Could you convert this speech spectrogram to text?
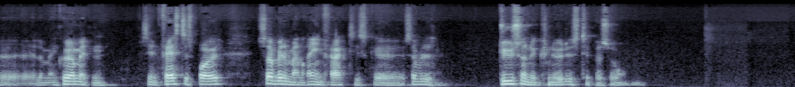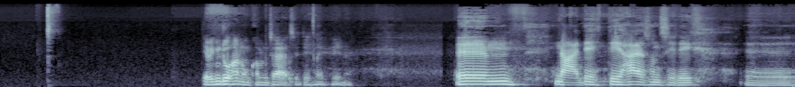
øh, eller man kører med den, sin faste sprøjt, så vil man rent faktisk, øh, så vil dyserne knyttes til personen. Jeg ved ikke, om du har nogle kommentarer til det her, Peter? Øhm, nej, det, det har jeg sådan set ikke. Øh...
